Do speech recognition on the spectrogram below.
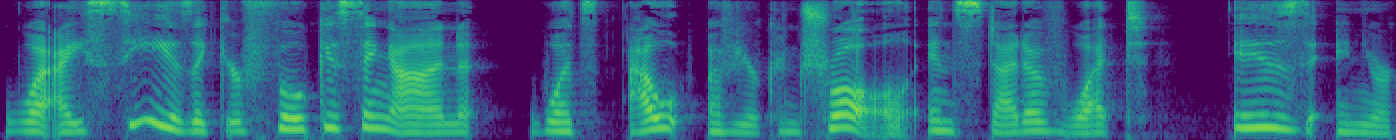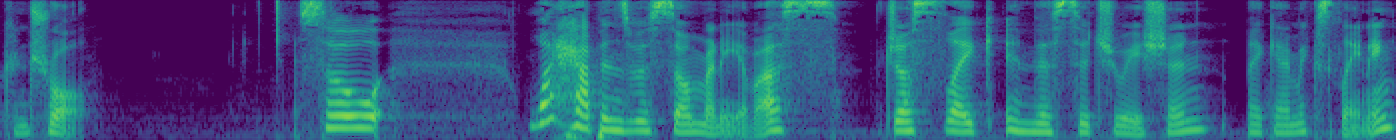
what I see is like you're focusing on what's out of your control instead of what is in your control. So, what happens with so many of us, just like in this situation, like I'm explaining,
